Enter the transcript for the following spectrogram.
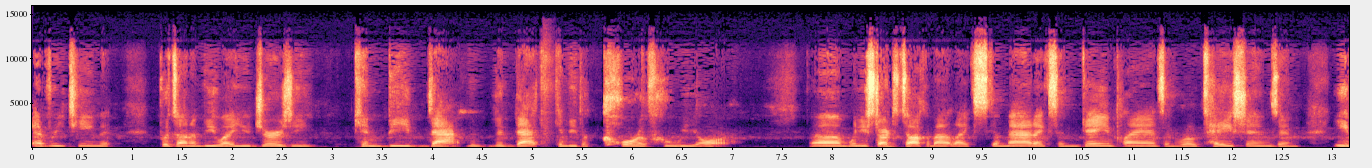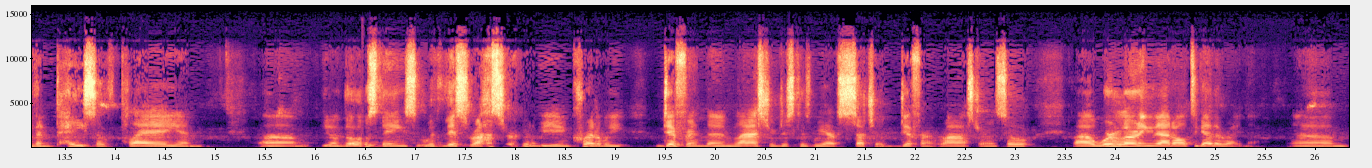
every team that puts on a BYU jersey can be that. That that can be the core of who we are. Um, when you start to talk about like schematics and game plans and rotations and even pace of play and um, you know those things with this roster are going to be incredibly different than last year just because we have such a different roster and so uh, we're learning that all together right now um,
